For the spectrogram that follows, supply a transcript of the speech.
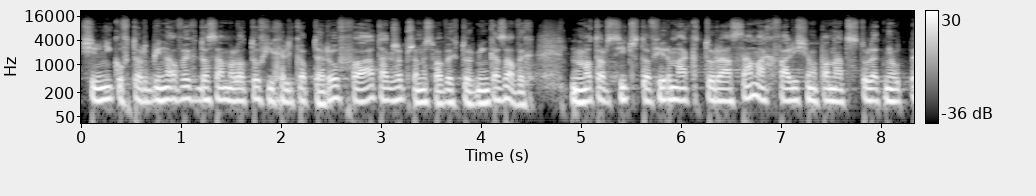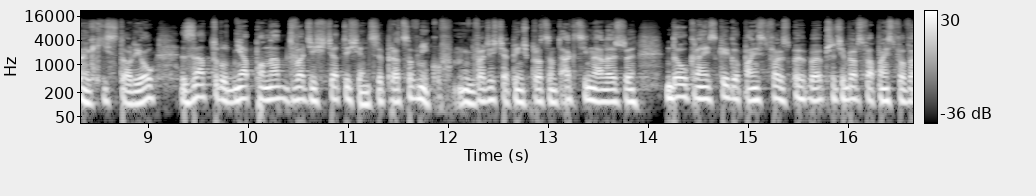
silników turbinowych do samolotów i helikopterów, a także przemysłowych turbin gazowych. Motor Siege to firma, która sama chwali się ponad stuletnią historią, zatrudnia ponad 20 tysięcy pracowników. 25% akcji należy do ukraińskiego państwa, przedsiębiorstwa państwowego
